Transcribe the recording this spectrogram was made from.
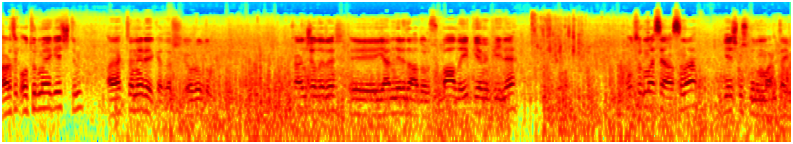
Artık oturmaya geçtim. Ayakta nereye kadar? Yoruldum. Kancaları, e, yemleri daha doğrusu bağlayıp yem ipiyle oturma seansına geçmiş bulunmaktayım.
